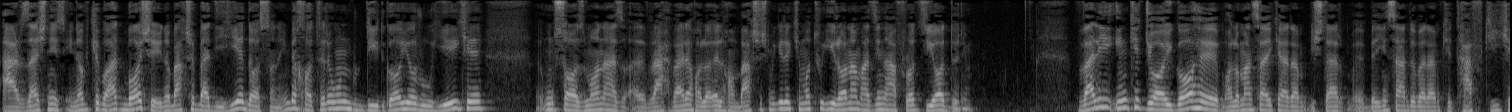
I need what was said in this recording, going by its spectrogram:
ارزش نیست. اینا که باید باشه اینا بخش بدیهی داستانه. این به خاطر اون دیدگاه یا روحیه‌ای که اون سازمان از رهبر حالا الهام بخشش می‌گیره که ما تو ایران هم از این افراد زیاد داریم. ولی اینکه جایگاه حالا من سعی کردم بیشتر به این سمت برم که تفکیک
